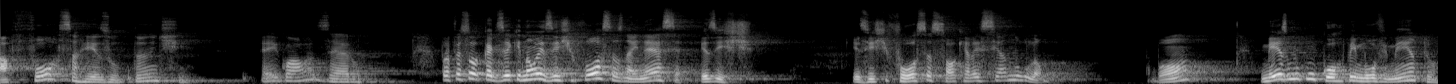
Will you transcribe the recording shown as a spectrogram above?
a força resultante é igual a zero. Professor, quer dizer que não existe forças na inércia? Existe. Existe força, só que elas se anulam. Tá bom? Mesmo com o corpo em movimento,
